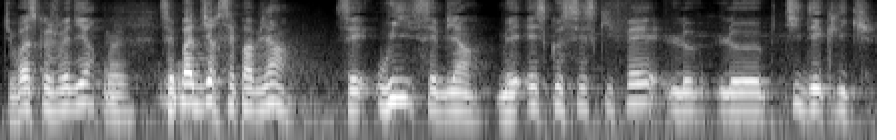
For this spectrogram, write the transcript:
Tu vois ce que je veux dire? Ouais. C'est pas de dire c'est pas bien. C'est oui, c'est bien, mais est-ce que c'est ce qui fait le, le petit déclic?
